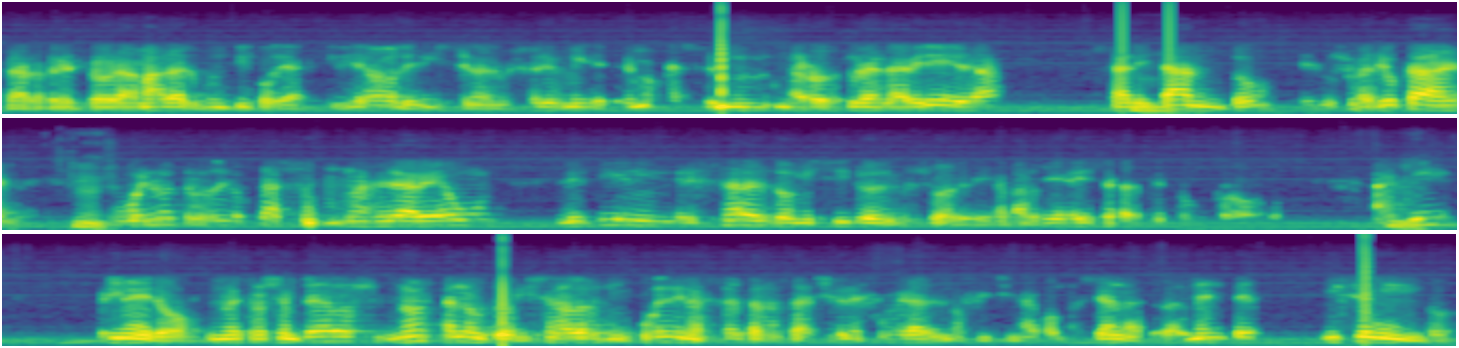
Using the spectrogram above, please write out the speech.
para reprogramar algún tipo de actividad o le dicen al usuario, mire, tenemos que hacer una rotura en la vereda, sale mm. tanto, el usuario cae, o en otro de los casos más grave aún, le piden ingresar al domicilio del usuario y a partir de ahí se perpetra un robo. Aquí, primero, nuestros empleados no están autorizados ni pueden hacer transacciones fuera de una oficina comercial, naturalmente. Y segundo,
